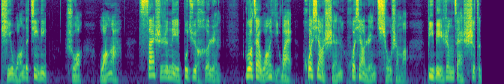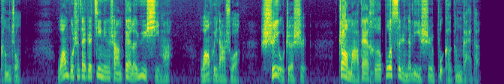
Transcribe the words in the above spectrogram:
提王的禁令，说：“王啊，三十日内不拘何人，若在王以外，或向神，或向人求什么，必被扔在狮子坑中。”王不是在这禁令上盖了玉玺吗？王回答说：“实有这事，照马代和波斯人的历史不可更改的。”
